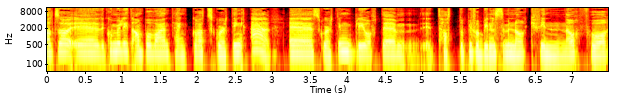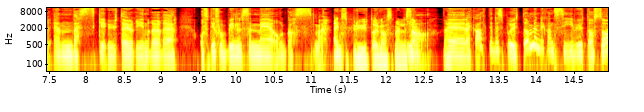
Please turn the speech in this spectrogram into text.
Altså, eh, Det kommer jo litt an på hva en tenker at squirting er. Eh, squirting blir jo ofte eh, tatt opp i forbindelse med når kvinner får en væske ut av urinrøret. Ofte i forbindelse med orgasme. En sprutorgasme, liksom? Ja. Det er ikke alltid det spruter, men det kan sive ut også.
